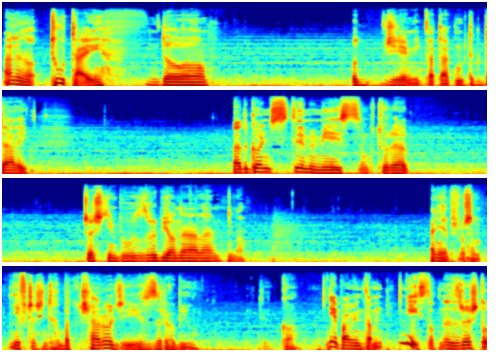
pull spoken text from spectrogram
Ale no, tutaj, do podziemi, katakumb i tak dalej. Nadgonić z tym miejscem, które wcześniej było zrobione, ale no. A nie, przepraszam, nie wcześniej, to chyba czarodziej je zrobił. Tylko, nie pamiętam, nieistotne zresztą.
